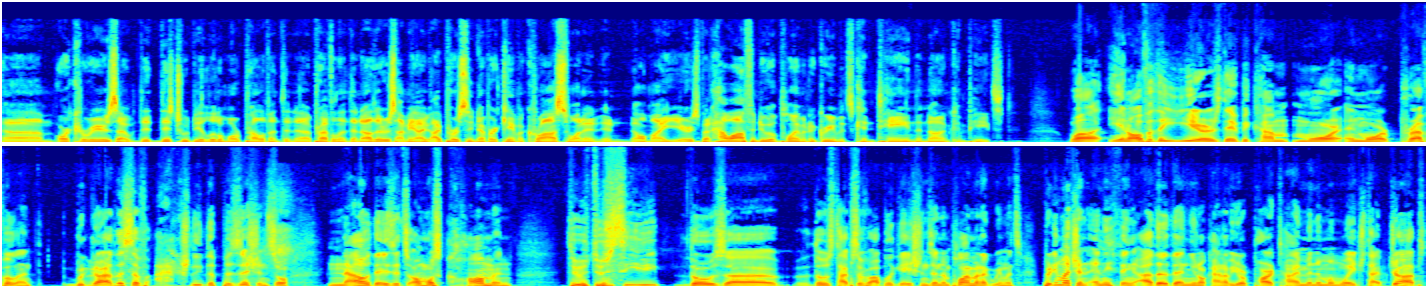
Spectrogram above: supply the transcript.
um, or careers that th- this would be a little more prevalent than uh, prevalent than others. I mean, I, I, personally never came across one in, in all my years. But how often do employment agreements contain the non-competes? Well, you know, over the years, they've become more and more prevalent, regardless of actually the position. So nowadays, it's almost common to to see those uh, those types of obligations and employment agreements. Pretty much in anything other than you know kind of your part time minimum wage type jobs,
